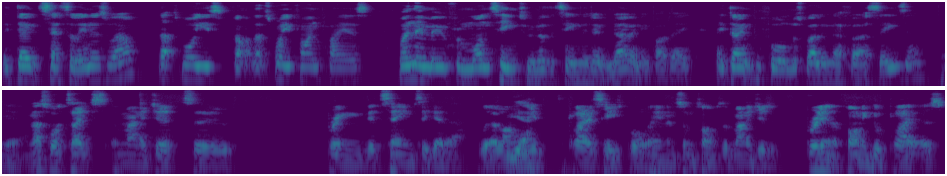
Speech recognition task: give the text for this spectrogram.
they don't settle in as well. That's why you that's why you find players when they move from one team to another team, they don't know anybody. They don't perform as well in their first season. Yeah, and that's what takes a manager to bring the team together along Yeah. with the players he's brought in. And sometimes the manager's brilliant at finding good players,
